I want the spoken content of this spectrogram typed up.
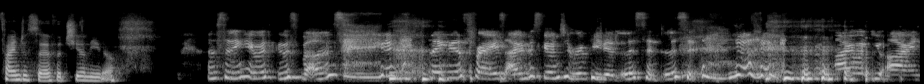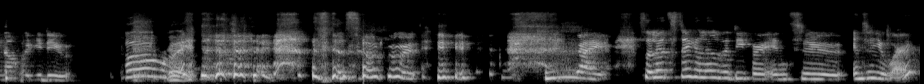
find yourself a cheerleader i'm sitting here with goosebumps like this phrase i'm just going to repeat it listen listen you are what you are and not what you do Boom! Right. That's so cool. right. So let's dig a little bit deeper into into your work.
